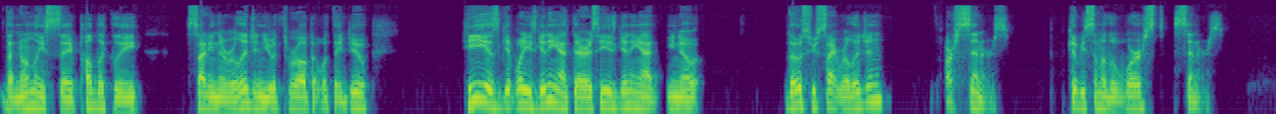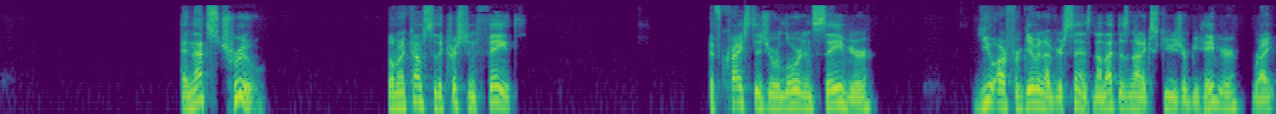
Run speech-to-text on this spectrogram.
that normally say publicly, citing their religion, you would throw up at what they do. He is get what he's getting at there is he's getting at, you know, those who cite religion are sinners, could be some of the worst sinners. And that's true. But when it comes to the Christian faith, if Christ is your Lord and Savior, you are forgiven of your sins. Now, that does not excuse your behavior, right?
